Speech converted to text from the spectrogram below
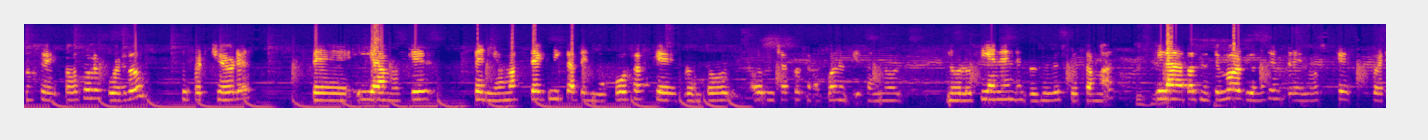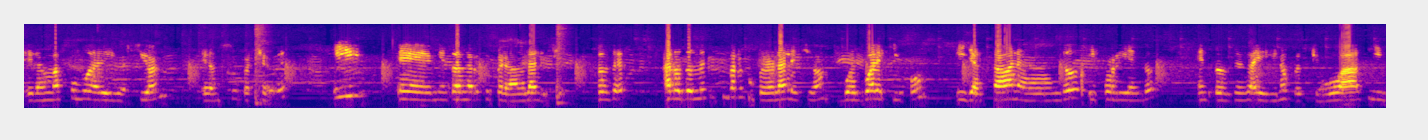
no sé, todos esos recuerdos súper chéveres. y además que tenía más técnica, tenía cosas que de pronto muchas personas cuando empiezan no, no lo tienen, entonces les cuesta más. Y la natación se me volvió unos entrenos que eran más como de diversión, eran súper chéveres. Y eh, mientras me recuperaba la lesión. Entonces, a los dos meses que me recuperó la lesión, vuelvo al equipo y ya estaba nadando y corriendo. Entonces ahí vino, pues que voy y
